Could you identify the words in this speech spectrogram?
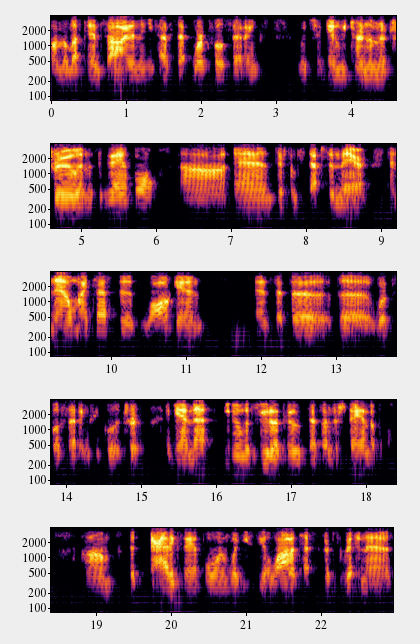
on the left-hand side, and then you have set workflow settings, which again we turn them to true in this example, uh, and there's some steps in there. And now my test is log in and set the the workflow settings equal to true. Again, that even with pseudocode, that's understandable. Um, the bad example and what you see a lot of test scripts written as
